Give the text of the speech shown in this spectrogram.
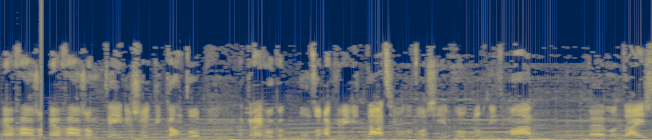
en we, gaan zo, en we gaan zo meteen dus eh, die kant op. Dan krijgen we ook onze accreditatie, want dat was hier ook nog niet. Maar eh Matthijs,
